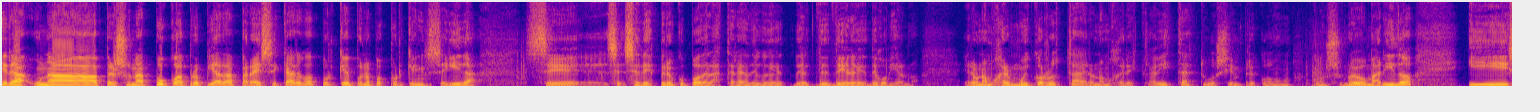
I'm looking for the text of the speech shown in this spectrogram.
Era una persona poco apropiada para ese cargo. ¿Por qué? Bueno, pues porque enseguida se, despreocupó de las tareas de gobierno. Era una mujer muy corrupta, era una mujer esclavista, estuvo siempre con, con, su nuevo marido y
